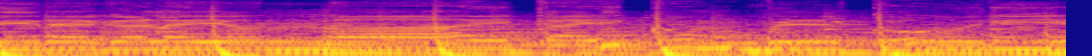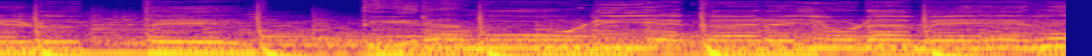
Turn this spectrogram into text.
തിരകളെയൊന്നായി കൈക്കുമ്പിൾ കോരിയെടുത്ത് തിരമൂടിയ കരയുടെ മേലെ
